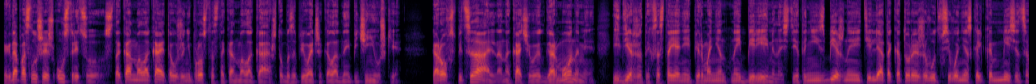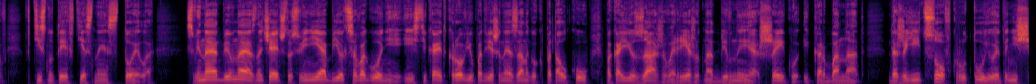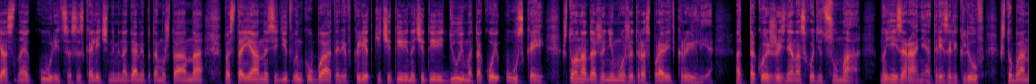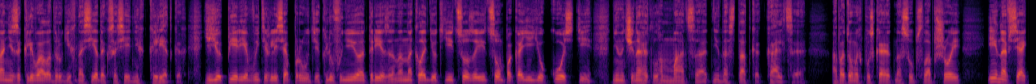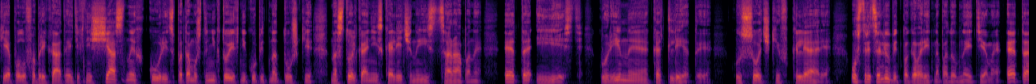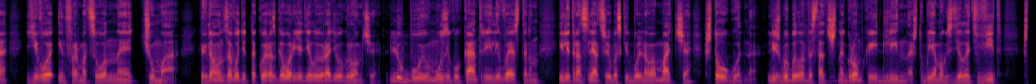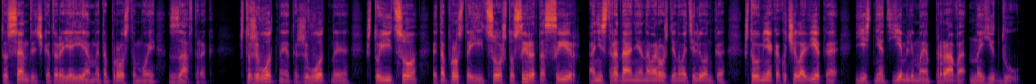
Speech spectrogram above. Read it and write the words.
Когда послушаешь устрицу, стакан молока — это уже не просто стакан молока, чтобы запивать шоколадные печенюшки. Коров специально накачивают гормонами и держат их в состоянии перманентной беременности. Это неизбежные телята, которые живут всего несколько месяцев, втиснутые в тесное стойло. Свиная отбивная означает, что свинья бьется в агонии и истекает кровью, подвешенная за ногу к потолку, пока ее заживо режут на отбивные, шейку и карбонат — даже яйцо вкрутую — это несчастная курица с искалеченными ногами, потому что она постоянно сидит в инкубаторе, в клетке 4 на 4 дюйма, такой узкой, что она даже не может расправить крылья. От такой жизни она сходит с ума, но ей заранее отрезали клюв, чтобы она не заклевала других наседок в соседних клетках. Ее перья вытерлись о прутья, клюв у нее отрезан, она кладет яйцо за яйцом, пока ее кости не начинают ломаться от недостатка кальция а потом их пускают на суп с лапшой и на всякие полуфабрикаты этих несчастных куриц, потому что никто их не купит на тушке, настолько они искалечены и исцарапаны. Это и есть куриные котлеты, кусочки в кляре. Устрица любит поговорить на подобные темы. Это его информационная чума — когда он заводит такой разговор, я делаю радио громче. Любую музыку, кантри или вестерн, или трансляцию баскетбольного матча, что угодно. Лишь бы было достаточно громко и длинно, чтобы я мог сделать вид, что сэндвич, который я ем, это просто мой завтрак. Что животные — это животные, что яйцо — это просто яйцо, что сыр — это сыр, а не страдание новорожденного теленка, что у меня, как у человека, есть неотъемлемое право на еду.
